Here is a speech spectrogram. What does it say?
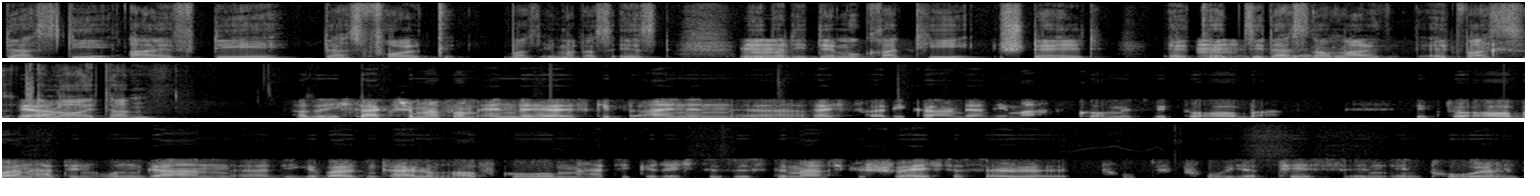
dass die AfD das Volk, was immer das ist, mhm. über die Demokratie stellt. Äh, könnten Sie das noch mal etwas ja. erläutern? Also ich sage es schon mal vom Ende her, es gibt einen äh, Rechtsradikalen, der an die Macht gekommen ist, Viktor Orban. Viktor Orban hat in Ungarn äh, die Gewaltenteilung aufgehoben, hat die Gerichte systematisch geschwächt. Dasselbe probiert PIS in, in Polen.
